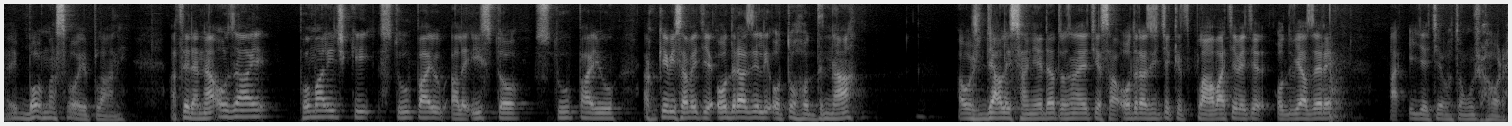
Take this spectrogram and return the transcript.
Hej, boh má svoje plány. A teda naozaj pomaličky stúpajú, ale isto stúpajú, ako keby sa, viete, odrazili od toho dna a už ďalej sa nedá. To znamená, sa odrazíte, keď plávate, viete, od viazere a idete o tom už hore.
